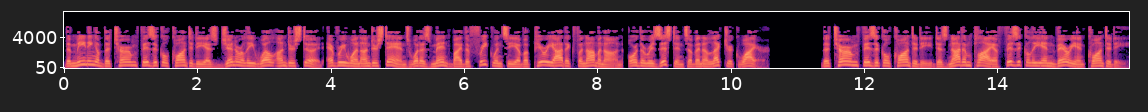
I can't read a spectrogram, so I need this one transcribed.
the meaning of the term physical quantity is generally well understood everyone understands what is meant by the frequency of a periodic phenomenon, or the resistance of an electric wire. The term physical quantity does not imply a physically invariant quantity.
